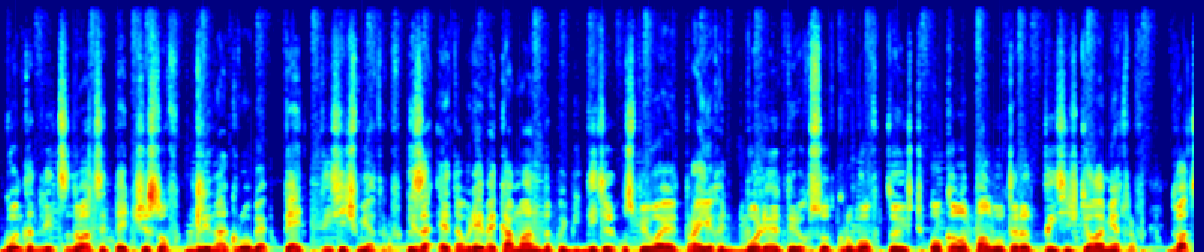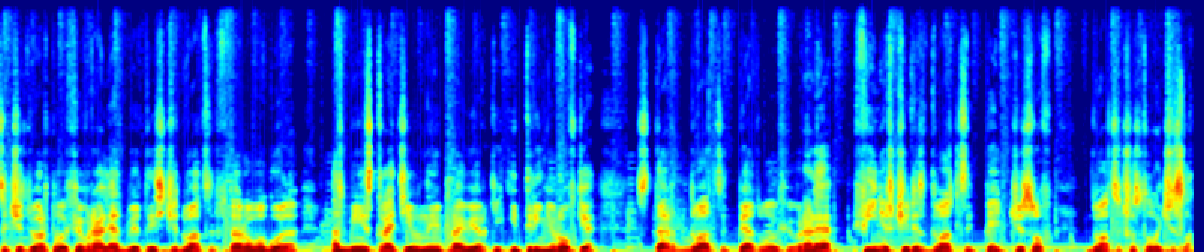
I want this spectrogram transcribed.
Гонка длится 25 часов. Длина круга 5000 метров. И за это время команда-победитель успевает проехать более 300 кругов, то есть около полутора тысяч километров. 24 февраля 2022 года административные проверки и тренировки Старт 25 февраля, финиш через 25 часов, 26 числа.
